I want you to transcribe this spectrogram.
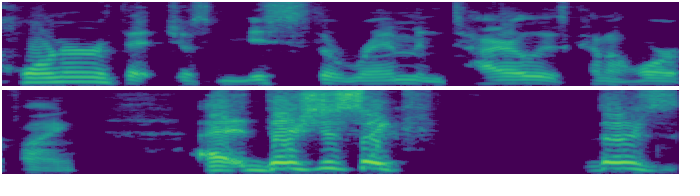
corner that just missed the rim entirely. is kind of horrifying. Uh, there's just like, there's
